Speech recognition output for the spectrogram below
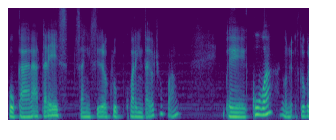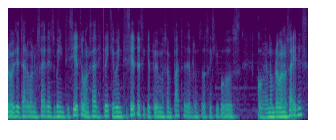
Pucará 3, San Isidro Club 48, eh, Cuba, el Club Universitario Buenos Aires 27, Buenos Aires que 27, así que tuvimos empate de los dos equipos con el nombre Buenos Aires.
